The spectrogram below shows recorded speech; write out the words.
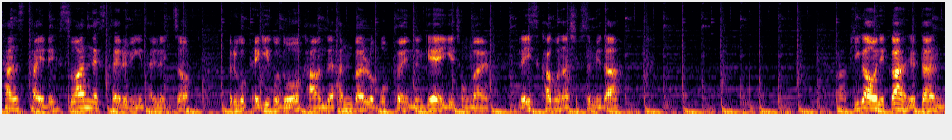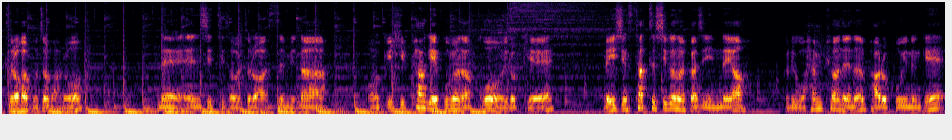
핫한 스타일이 스완넥 스타일의 윙이 달려있죠. 그리고 배기구도 가운데 한 발로 뽑혀 있는 게 이게 정말 레이스 카구나 싶습니다. 아, 비가 오니까 일단 들어가 보죠 바로. 네, NCT 서울 들어왔습니다. 어, 꽤 힙하게 꾸며놨고 이렇게 레이싱 스타트 시그널까지 있네요. 그리고 한편에는 바로 보이는 게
